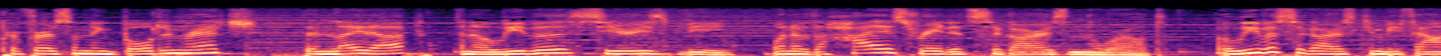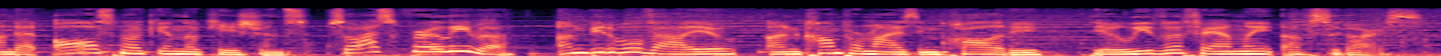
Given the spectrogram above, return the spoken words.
Prefer something bold and rich? Then light up an Oliva Series V, one of the highest rated cigars in the world. Oliva cigars can be found at all smoking locations, so ask for Oliva. Unbeatable value, uncompromising quality, the Oliva family of cigars.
